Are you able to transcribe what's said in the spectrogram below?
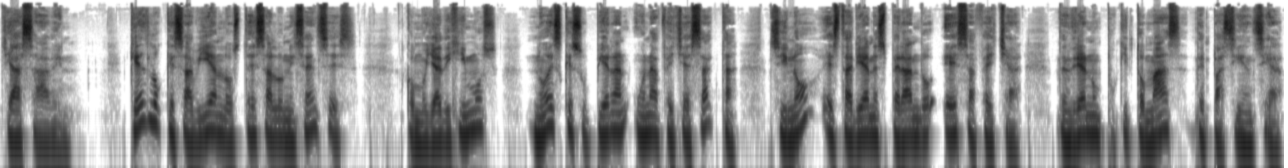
ya saben. ¿Qué es lo que sabían los tesalonicenses? Como ya dijimos, no es que supieran una fecha exacta, sino estarían esperando esa fecha, tendrían un poquito más de paciencia.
